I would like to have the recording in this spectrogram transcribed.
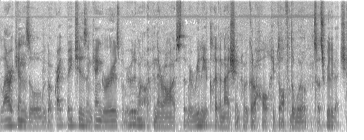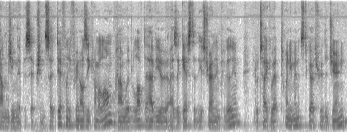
larrikins or we've got great beaches and kangaroos, but we really want to open their eyes that we're really a clever nation. We've got a whole heap to offer the world. So it's really about challenging their perceptions. So definitely, if you're an Aussie, come along. Um, we'd love to have you as a guest at the Australian Pavilion. It'll take about 20 minutes to go through the journey.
